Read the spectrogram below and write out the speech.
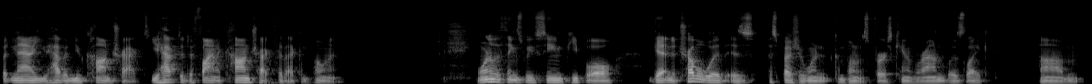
but now you have a new contract. You have to define a contract for that component. One of the things we've seen people get into trouble with is, especially when components first came around, was like, um,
